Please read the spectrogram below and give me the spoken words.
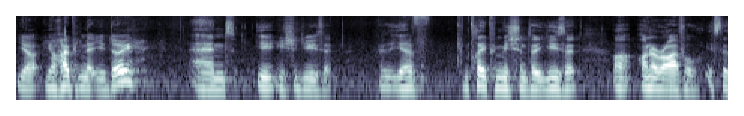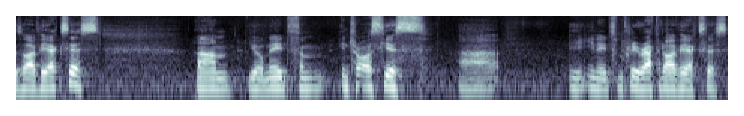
you're, you're, hoping that you do, and you, you, should use it. You have complete permission to use it on, on arrival if there's IV access. Um, you'll need some intraosseous, uh, you, you need some pretty rapid IV access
